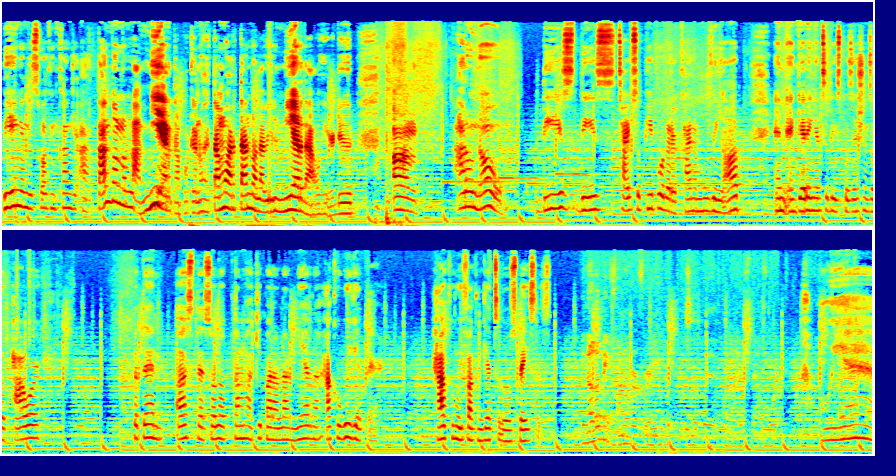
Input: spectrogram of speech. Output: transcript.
being in this fucking country, hartándonos la mierda, porque nos estamos hartando la vil mierda out here, dude. Um, I don't know. These these types of people that are kind of moving up and, and getting into these positions of power. But then us that solo estamos aquí para hablar mierda, how could we get there? How can we fucking get to those spaces? You know they make fun of her for eating the pizza with the Oh yeah.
